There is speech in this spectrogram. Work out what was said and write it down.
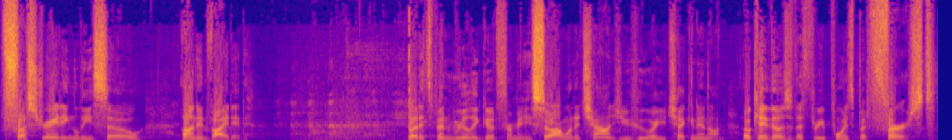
frustratingly so, uninvited but it's been really good for me. So I want to challenge you who are you checking in on? Okay, those are the three points. But first,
